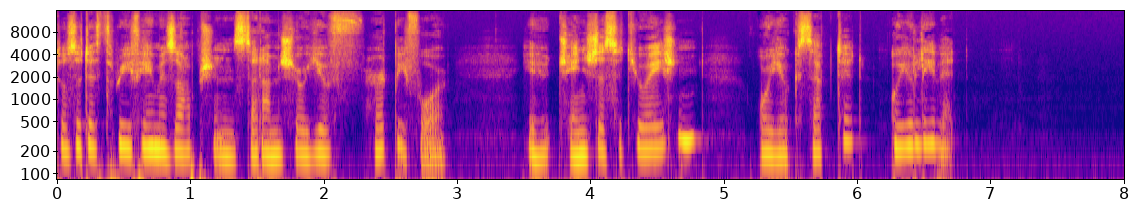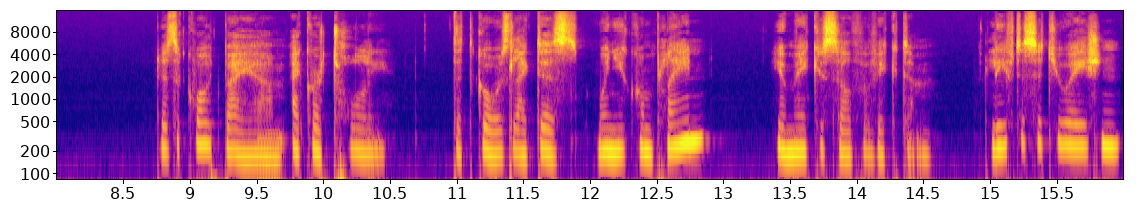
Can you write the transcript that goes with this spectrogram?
Those are the three famous options that I'm sure you've heard before. You change the situation, or you accept it, or you leave it. There's a quote by um, Eckhart Tolle that goes like this When you complain, you make yourself a victim. Leave the situation,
